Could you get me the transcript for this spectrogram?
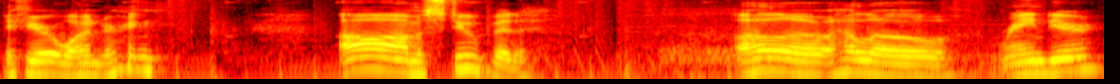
if you were wondering. Oh, I'm stupid. Oh, hello, hello, reindeer.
